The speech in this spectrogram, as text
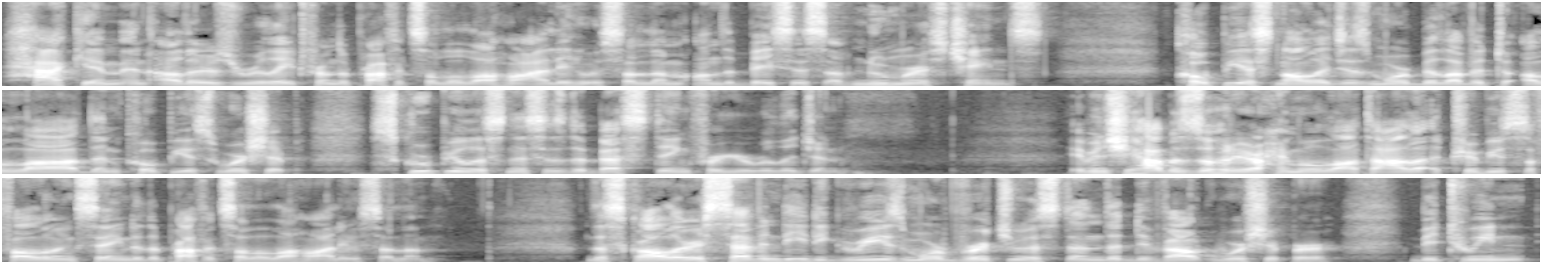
Hakim, and others relate from the Prophet ﷺ on the basis of numerous chains. Copious knowledge is more beloved to Allah than copious worship. Scrupulousness is the best thing for your religion. Ibn Shihab az-Zuhri rahimahullah ta'ala attributes the following saying to the Prophet ﷺ. The scholar is 70 degrees more virtuous than the devout worshipper. Between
